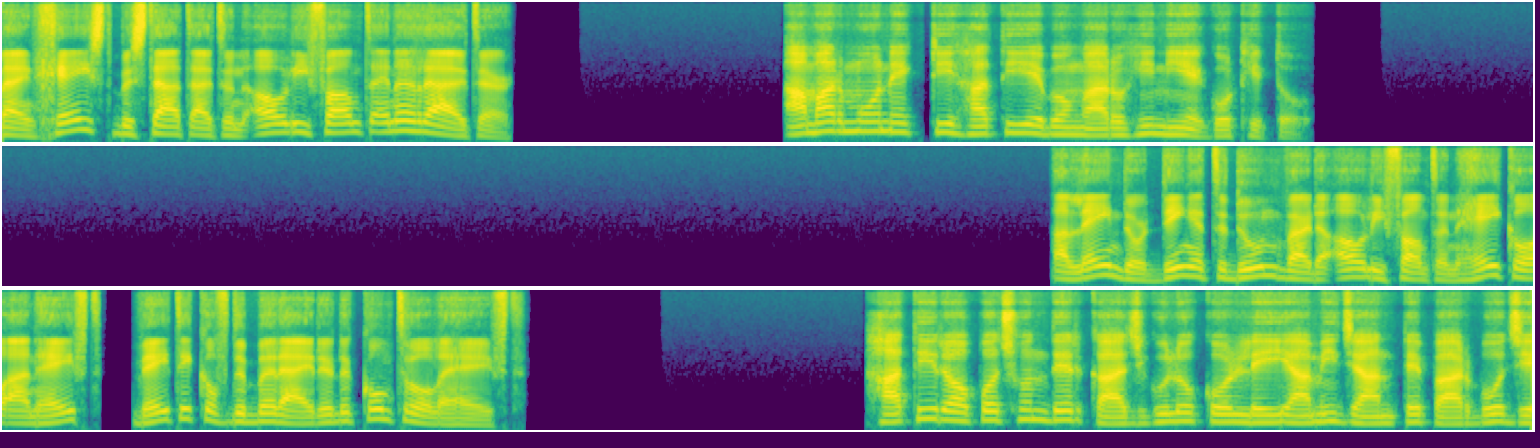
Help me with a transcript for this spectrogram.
Mijn geest bestaat uit een olifant en een ruiter. আমার মন একটি হাতি এবং আরোহী নিয়ে গঠিত Alleen door dingen te doen waar de olifant een hekel aan heeft, weet ik of de berijder de controle heeft. হাতির অপছন্দের কাজগুলো করলেই আমি জানতে পারব যে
